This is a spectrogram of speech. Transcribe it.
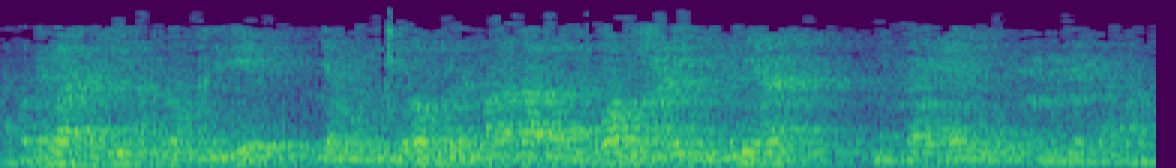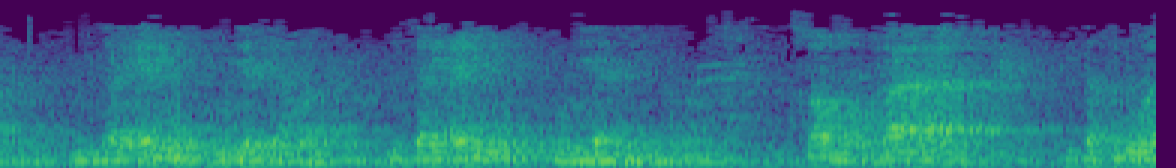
Nah, bagaimana ini kaum muslimin yang mengikuti Rasul dan para sahabat di Qur'an alaihi jami'an mencari ilmu kemudian diamal, mencari ilmu kemudian diamal, mencari ilmu kemudian diamal. Insyaallah taala kita semua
